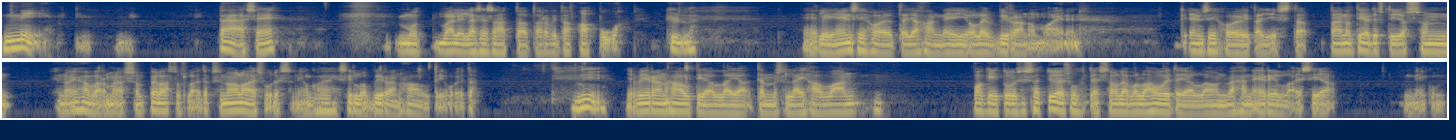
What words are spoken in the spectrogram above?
Niin, pääsee, mutta välillä se saattaa tarvita apua. Kyllä. Eli ensihoitajahan ei ole viranomainen. Ensihoitajista, tai no tietysti jos on, en ole ihan varma, jos on pelastuslaitoksen alaisuudessa, niin onko he silloin viranhaltijoita. Niin. Ja viranhaltijalla ja tämmöisellä ihan vaan vakituisessa työsuhteessa olevalla hoitajalla on vähän erilaisia niin kuin,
